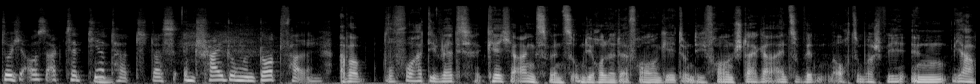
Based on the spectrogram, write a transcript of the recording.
durchaus akzeptiert mhm. hat, dass Entscheidungen dort fallen. Aber wovor hat die Weltkirche Angst, wenn es um die Rolle der Frauen geht und die Frauen stärker einzubinden, auch zum Beispiel in, ja,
